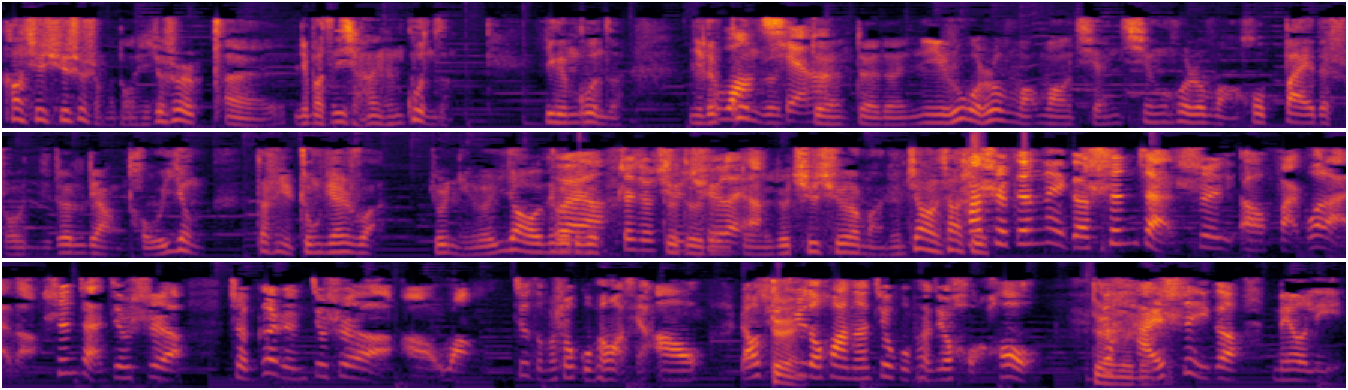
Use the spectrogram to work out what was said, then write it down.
抗屈区是什么东西？就是呃，你把自己想象成棍子，一根棍子，你的棍子啊对对对，你如果说往往前倾或者往后掰的时候，你的两头硬，但是你中间软，就是你的要那个这个这就对对对区区了呀对，。就屈曲了嘛，你这样下去它是跟那个伸展是呃反过来的，伸展就是整个人就是啊、呃往就怎么说骨盆往前凹，然后屈的话呢，就骨盆就往后，对对对就还是一个没有力。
